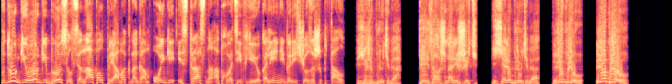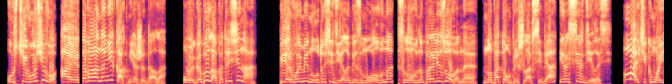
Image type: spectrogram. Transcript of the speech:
Вдруг Георгий бросился на пол прямо к ногам Ольги и, страстно обхватив ее колени, горячо зашептал. «Я люблю тебя! Ты должна решить! Я люблю тебя! Люблю! Люблю!» Уж чего-чего, а этого она никак не ожидала. Ольга была потрясена. Первую минуту сидела безмолвно, словно парализованная, но потом пришла в себя и рассердилась. «Мальчик мой,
